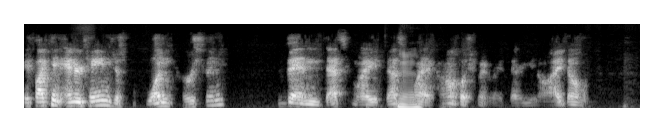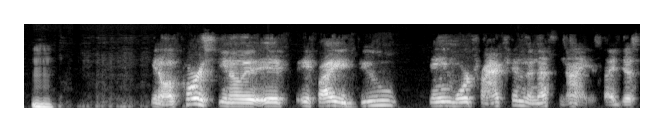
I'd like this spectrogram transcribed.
if I can entertain just one person, then that's my that's Yeah. my accomplishment right there. You know, I don't. Mhm. You know, of course, you know if if I do gain more traction, then that's nice. I just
